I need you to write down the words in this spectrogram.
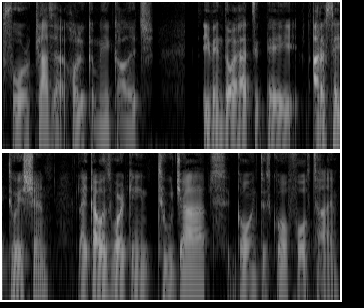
for class at Holyoke community college. Even though i had to pay out of state tuition like I was working two jobs, going to school full time,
